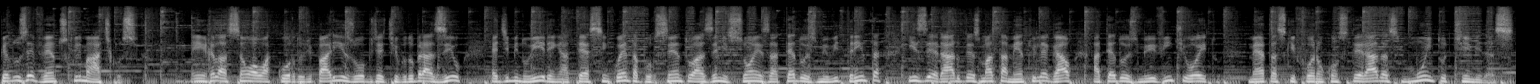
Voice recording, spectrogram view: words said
pelos eventos climáticos. Em relação ao Acordo de Paris, o objetivo do Brasil é diminuir em até 50% as emissões até 2030 e zerar o desmatamento ilegal até 2028, metas que foram consideradas muito tímidas.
